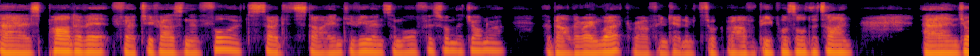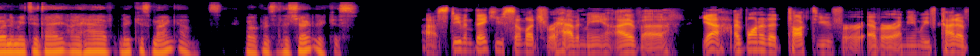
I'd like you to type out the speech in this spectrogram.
As part of it for 2004, I decided to start interviewing some authors from the genre about their own work rather than getting them to talk about other people's all the time. And joining me today, I have Lucas Mangum. Welcome to the show, Lucas. Uh, Stephen, thank you so much for having me. I've uh, yeah, I've wanted to talk to you forever. I mean, we've kind of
